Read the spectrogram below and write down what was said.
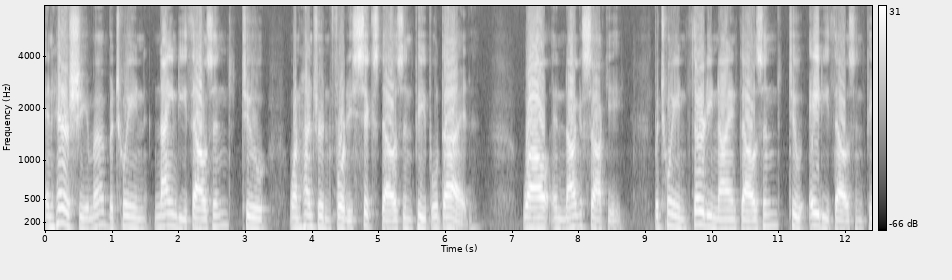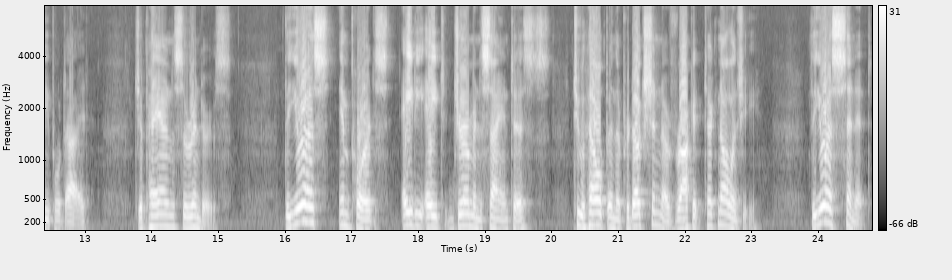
In Hiroshima, between 90,000 to 146,000 people died while in Nagasaki, between 39,000 to 80,000 people died. Japan surrenders. The U.S. imports 88 German scientists to help in the production of rocket technology. The U.S. Senate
